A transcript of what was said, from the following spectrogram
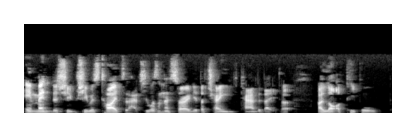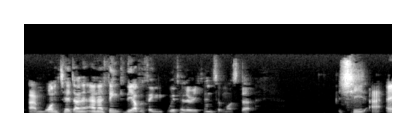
it meant that she she was tied to that. She wasn't necessarily the change candidate that a lot of people um, wanted, and and I think the other thing with Hillary Clinton was that she uh, uh,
